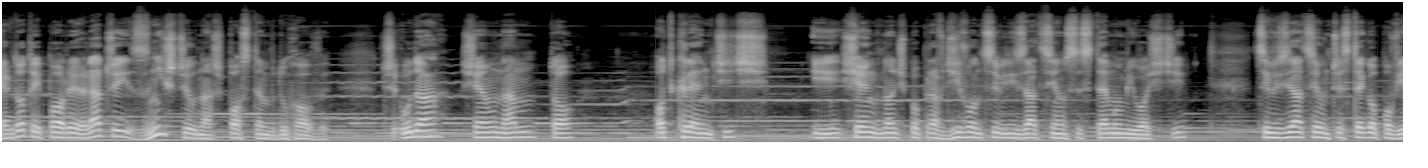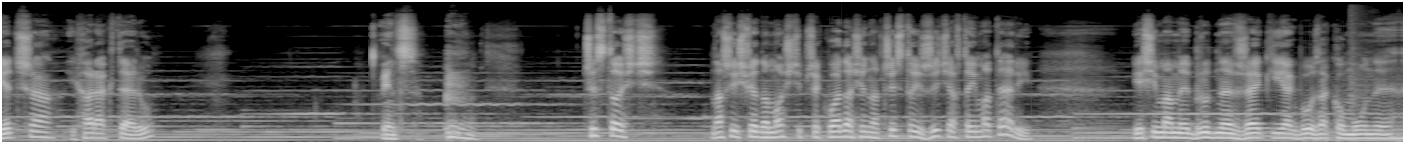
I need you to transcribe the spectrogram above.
jak do tej pory, raczej zniszczył nasz postęp duchowy. Czy uda się nam to odkręcić i sięgnąć po prawdziwą cywilizację systemu miłości? cywilizację czystego powietrza i charakteru. Więc czystość naszej świadomości przekłada się na czystość życia w tej materii. Jeśli mamy brudne rzeki, jak było za komuny,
